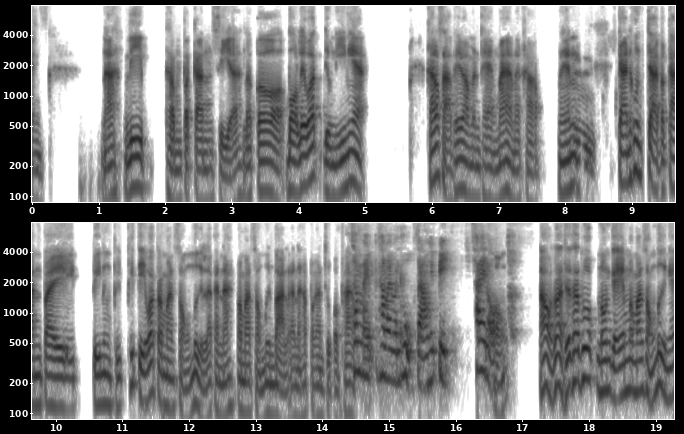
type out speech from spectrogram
งนะ รีบทำประกันเสีย แล้วก็บอกเลยว่าเดี๋ยวนี้เนี่ย ค่ารักษาพยาบาลมันแพงมากนะครับเพราะฉะนั้นการที่คุณจ่ายประกันไปปีหนึ่งพี่ตีว่าประมาณสองหมื่นแล้วกันนะ ประมาณสองหมื่นบาทแล้วกันนะครับ ประกันสุขภาพทำไมทำไมมันถูกจังพี่ปิ๊กใช่หรออ้าวถ้าถ้าพวกนนกับเอ็มประมาณสองหมื่นไง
